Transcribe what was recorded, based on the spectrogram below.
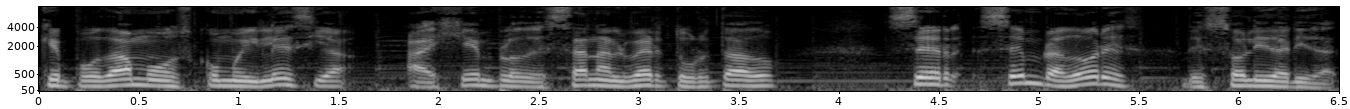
Que podamos como iglesia, a ejemplo de San Alberto Hurtado, ser sembradores de solidaridad.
